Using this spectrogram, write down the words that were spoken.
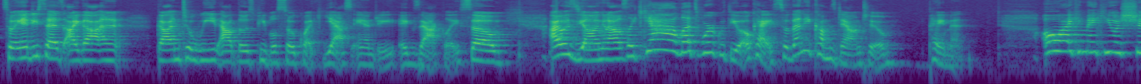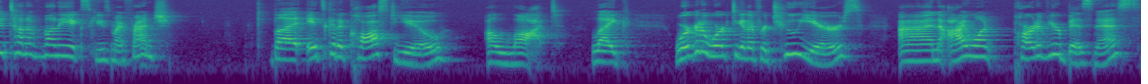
So, Angie says, I got gotten to weed out those people so quick. Yes, Angie, exactly. So, I was young and I was like, yeah, let's work with you. Okay, so then he comes down to payment. Oh, I can make you a shit ton of money, excuse my French. But it's gonna cost you a lot. Like, we're gonna work together for two years, and I want part of your business.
